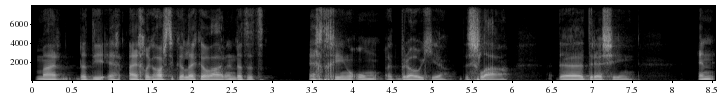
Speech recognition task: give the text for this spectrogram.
Maar dat die echt, eigenlijk hartstikke lekker waren. En dat het echt ging om het broodje, de sla, de dressing. En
